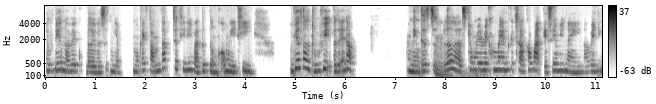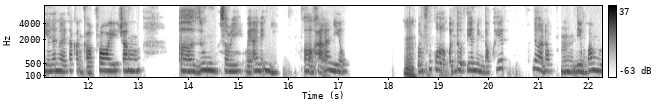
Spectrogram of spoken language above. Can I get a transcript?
đầu tiên nói về cuộc đời và sự nghiệp một cách tóm tắt trước khi đi vào tư tưởng của ông ấy thì viết rất là thú vị và dễ đọc. Mình thật ừ. sự rất là strongly recommend cho các bạn cái series này. Nói về những yêu nhân người ta còn có Freud, Jung, uh, Jung, sorry với ai nữa nhỉ? Ờ, khá là nhiều. Ừ. Cuốn Foucault là cuốn đầu tiên mình đọc hết. Nhưng là đọc um, điểm qua một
